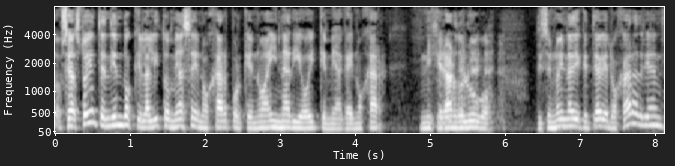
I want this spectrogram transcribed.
O sea, estoy entendiendo que Lalito me hace enojar porque no hay nadie hoy que me haga enojar, ni Gerardo Lugo. Dice, no hay nadie que te haga enojar, Adrián.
